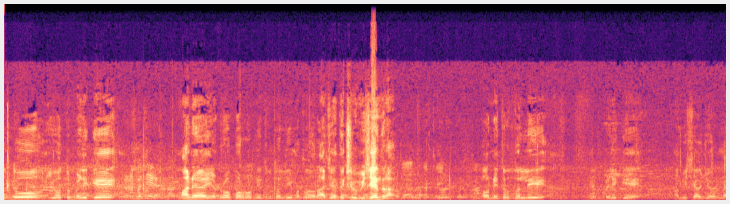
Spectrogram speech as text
ಒಂದು, ಇವತ್ತು ಬೆಳಿಗ್ಗೆ ಮಾನ್ಯ ಯಡಿಯೂರಪ್ಪ ಅವರ ನೇತೃತ್ವದಲ್ಲಿ ಮತ್ತು ರಾಜ್ಯ ಅಧ್ಯಕ್ಷರು ವಿಜೇಂದ್ರ ಅವ್ರ ನೇತೃತ್ವದಲ್ಲಿ ಇವತ್ತು ಬೆಳಿಗ್ಗೆ ಅಮಿತ್ ಶಾಜಿ ಅವ್ರನ್ನ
